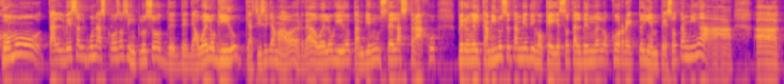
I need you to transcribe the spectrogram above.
cómo tal vez algunas cosas, incluso de, abuelo Guido, que así se llamaba, ¿verdad? Abuelo Guido, también usted las trajo, pero en el camino usted también dijo, ok, esto tal vez no es lo correcto y empezó también a, a,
